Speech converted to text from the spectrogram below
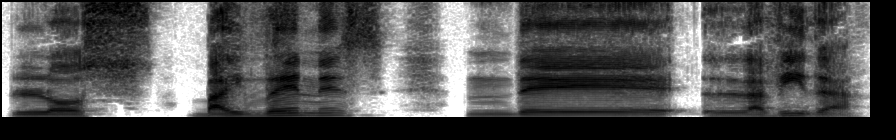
los vaivenes, de la vida.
